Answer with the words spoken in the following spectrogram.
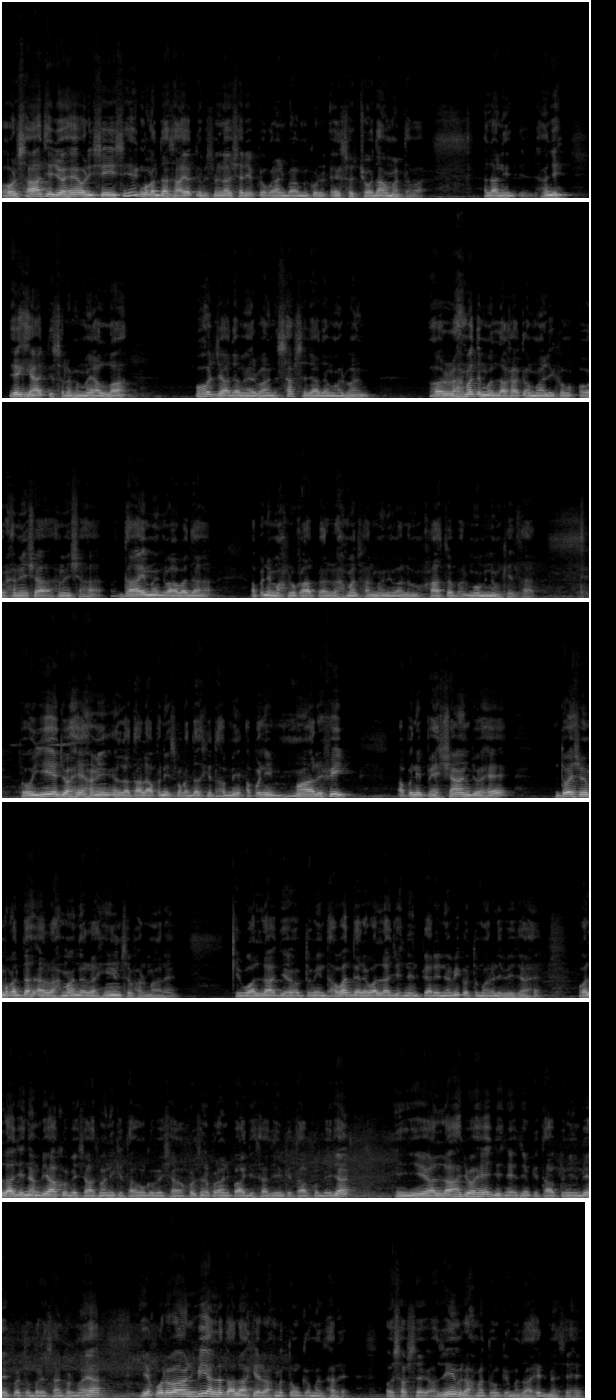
اور ساتھ ہی جو ہے، اور اسی اسی ایک مقدس آیت کو بسم اللہ شریف کو قرآن باغ میں کل ایک سو چودہ مرتبہ اللہ نے ہاں جی ایک ہی آیت کی صورت میں میں اللہ بہت زیادہ مہربان، سب سے زیادہ مہربان۔ اور رحمت ملخہ کا مالک ہوں اور ہمیشہ ہمیشہ دائمن وابدہ اپنے معلومات پر رحمت فرمانے والوں خاص طور پر مومنوں کے ساتھ۔ تو یہ جو ہے، ہمیں اللہ تعالیٰ اپنی اس مقدس کتاب میں اپنی معرفی، اپنی پہچان جو ہے، دو اس میں مقدس الرحمن الرحیم سے فرما رہے ہیں۔ کہ وہ اللہ جو تمہیں دعوت دے رہے وہ اللہ جس نے پیارے نبی کو تمہارے لیے بھیجا ہے۔ وہ اللہ جس نے انبیاء کو بیچا آسمانی کتابوں کو بیچا خود قرآن پاک جس عظیم کتاب کو بھیجا، یہ اللہ جو ہے جس نے عظیم کتاب تمہیں بیچ پر تم پریشان فرمایا، یہ قربان بھی اللہ تعالیٰ کے رحمتوں کا مظہر ہے اور سب سے عظیم رحمتوں کے مظاہر میں سے ہے۔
